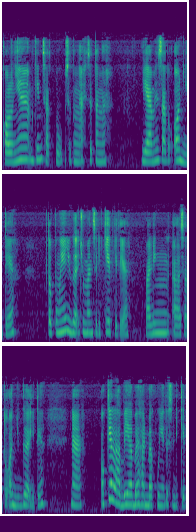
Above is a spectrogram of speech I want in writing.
Kolnya mungkin satu setengah setengah. Ya misalnya satu on gitu ya. Tepungnya juga cuma sedikit gitu ya. Paling uh, satu on juga gitu ya. Nah oke okay lah biaya bahan bakunya itu sedikit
